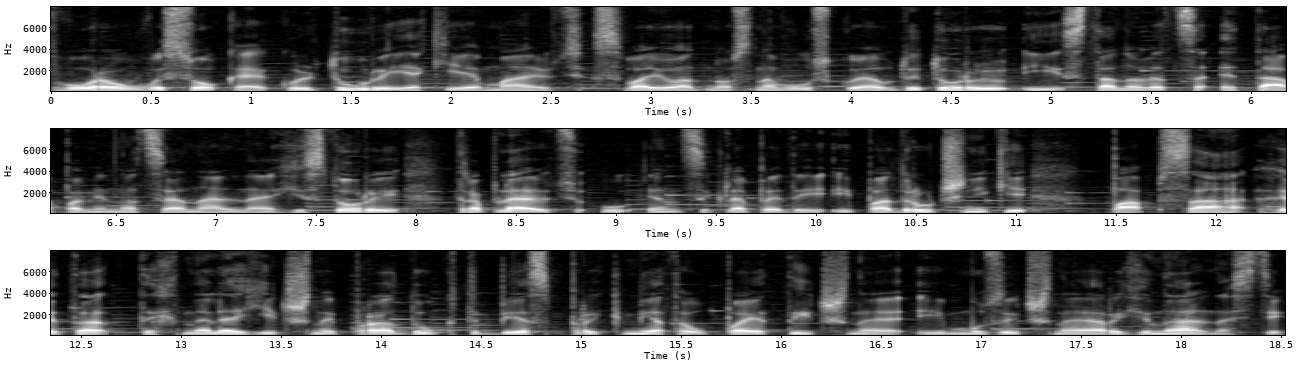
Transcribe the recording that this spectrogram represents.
твораў высокай культуры, якія маюць сваю адносна вузкую аўдыторыю і становяцца этапамі нацыянальнай гісторыі, трапляюць у энцыклапедыі і падручнікі, папса. Гэта тэхналагічны прадукт без прыкметаў паэтычная і музычная арыгінальнасці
